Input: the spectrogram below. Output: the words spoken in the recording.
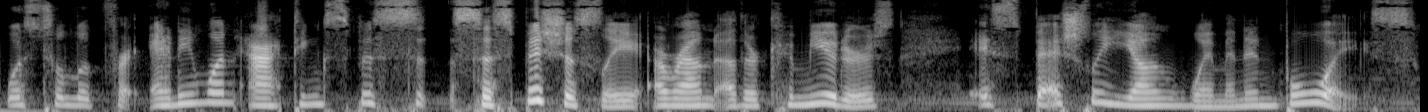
was to look for anyone acting sp- suspiciously around other commuters, especially young women and boys.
